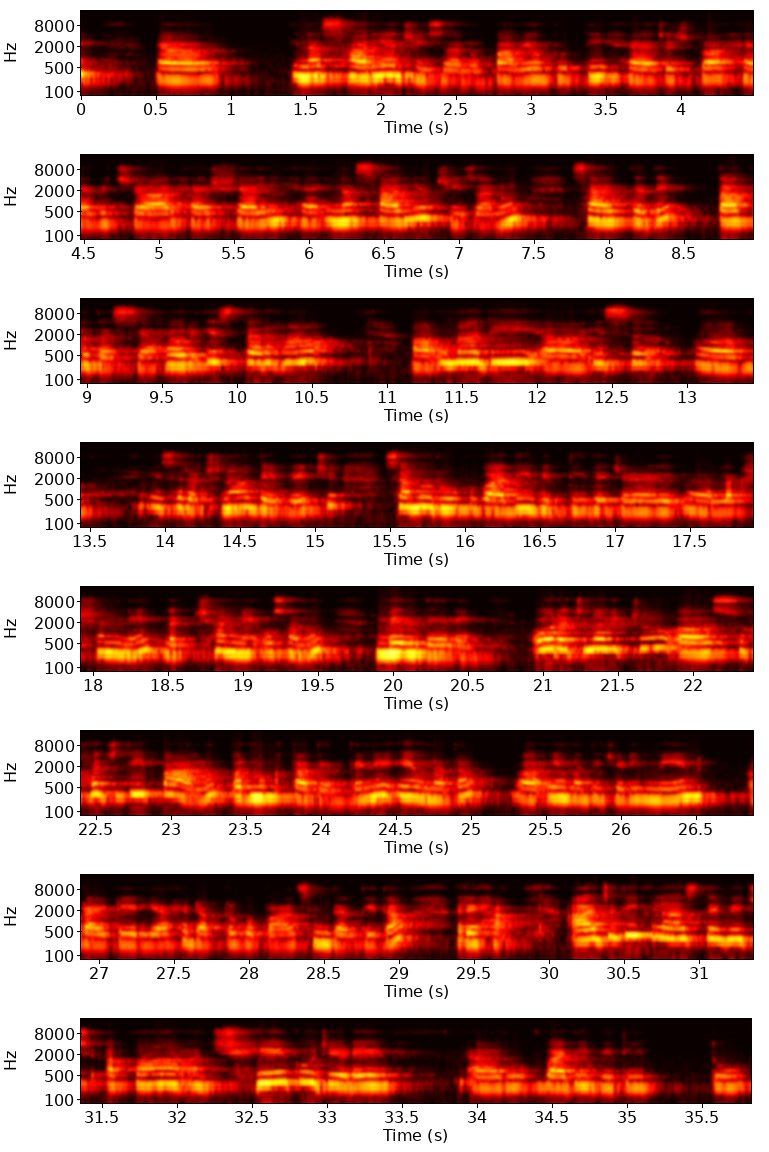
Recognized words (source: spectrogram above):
ਇਹਨਾਂ ਸਾਰੀਆਂ ਚੀਜ਼ਾਂ ਨੂੰ ਭਾਵੇਂ ਉਹ ਬੁੱਧੀ ਹੈ ਜਜ਼ਬਾ ਹੈ ਵਿਚਾਰ ਹੈ ਸ਼ੈਲੀ ਹੈ ਇਹਨਾਂ ਸਾਰੀਆਂ ਚੀਜ਼ਾਂ ਨੂੰ ਸਾਹਿਤ ਦੇ ਤੱਤ ਦੱਸਿਆ ਹੈ ਔਰ ਇਸ ਤਰ੍ਹਾਂ ਉਹਨਾਂ ਦੀ ਇਸ ਇਸ ਰਚਨਾ ਦੇ ਵਿੱਚ ਸਾਨੂੰ ਰੂਪਵਾਦੀ ਵਿਧੀ ਦੇ ਜਿਹੜੇ ਅ, ਲਕਸ਼ਣ ਨੇ ਲੱਛਣ ਨੇ ਉਹ ਸਾਨੂੰ ਮਿਲਦੇ ਨੇ। ਉਹ ਰਚਨਾ ਵਿੱਚੋਂ ਸੁਹਜ ਦੀ ਭਾਲ ਨੂੰ ਪ੍ਰਮੁੱਖਤਾ ਦਿੰਦੇ ਨੇ ਇਹ ਉਹਨਾਂ ਦਾ ਇਹ ਉਹਨਾਂ ਦੀ ਜਿਹੜੀ ਮੇਨ ਕ੍ਰਾਈਟੇਰੀਆ ਹੈ ਡਾਕਟਰ ਗੋਪਾਲ ਸਿੰਘ ਦਰਦੀ ਦਾ ਰਿਹਾ। ਅੱਜ ਦੀ ਕਲਾਸ ਦੇ ਵਿੱਚ ਆਪਾਂ 6 ਕੁ ਜਿਹੜੇ ਰੂਪਵਾਦੀ ਵਿਧੀ ਤੋਂ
